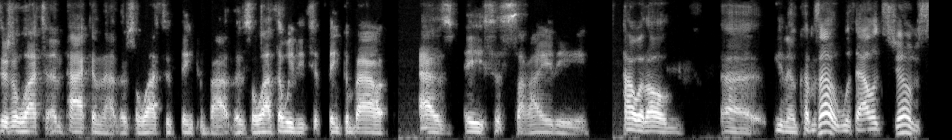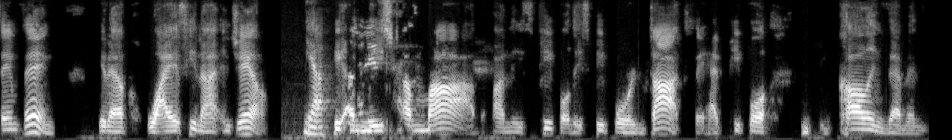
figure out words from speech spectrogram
there's a lot to unpack in that. There's a lot to think about. There's a lot that we need to think about as a society. How it all, uh, you know, comes out with Alex Jones. Same thing. You know, why is he not in jail? Yeah. He unleashed a mob on these people. These people were docs. They had people calling them and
